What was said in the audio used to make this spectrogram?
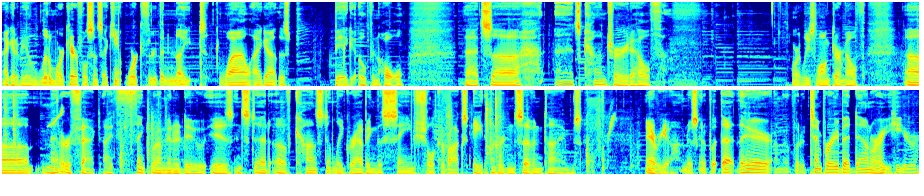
I gotta be a little more careful since I can't work through the night while I got this big open hole. That's, uh, that's contrary to health. Or at least long-term health. Uh, matter of fact, I think what I'm going to do is instead of constantly grabbing the same shulker box 807 times, there we go. I'm just going to put that there. I'm going to put a temporary bed down right here.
